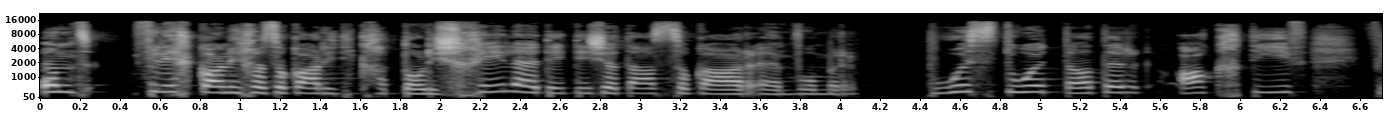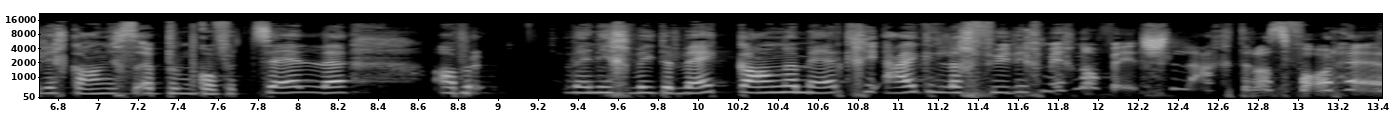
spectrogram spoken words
Und vielleicht gehe ich ja sogar in die katholische Kirche. Dort ist ja das sogar, ähm, wo man Buß tut, oder? Aktiv. Vielleicht gehe ich es jemandem erzählen. Aber wenn ich wieder weggehe, merke ich, eigentlich fühle ich mich noch viel schlechter als vorher.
